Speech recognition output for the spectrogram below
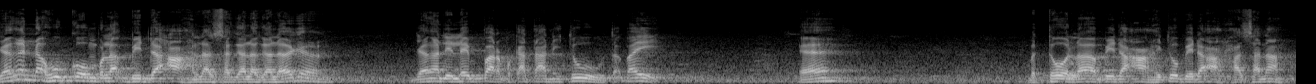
Jangan nak hukum pula bid'ah lah segala-galanya. Jangan dilempar perkataan itu, tak baik. Eh? Betul lah bid'ah itu bid'ah hasanah.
